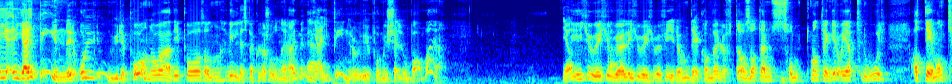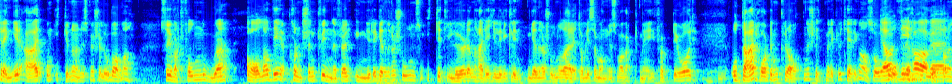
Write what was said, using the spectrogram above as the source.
Eh, jeg begynner å lure på Nå er vi på sånn ville spekulasjoner her, men jeg begynner å lure på Michelle Obama. jeg. Ja. I 2020 eller 2024, om det kan være løftet. Altså At det er noe sånt man trenger. Og jeg tror at det man trenger, er, om ikke nødvendigvis Michelle Obama, så i hvert fall noe à la det. Kanskje en kvinne fra en yngre generasjon som ikke tilhører den her Hillary Clinton-generasjonen, og det er etablissementet som har vært med i 40 år. Og der har demokratene slitt med rekrutteringa. Altså, ja, de har, eh,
